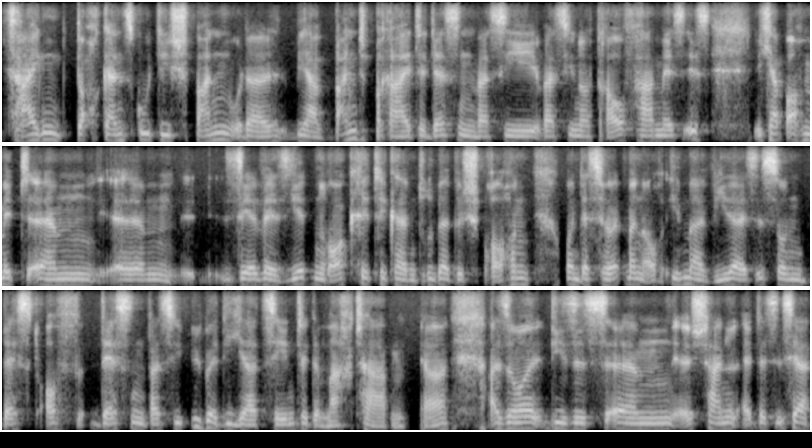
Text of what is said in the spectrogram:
zeigen doch ganz gut die Spannen oder ja, Bandbreite dessen, was sie, was sie noch drauf haben. Es ist, ich habe auch mit ähm, ähm, sehr versierten Rockkritikern drüber gesprochen und das hört man auch immer wieder. Es ist so ein Best-of dessen, was sie über die Jahrzehnte gemacht haben. Ja, also dieses ähm, das ist ja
